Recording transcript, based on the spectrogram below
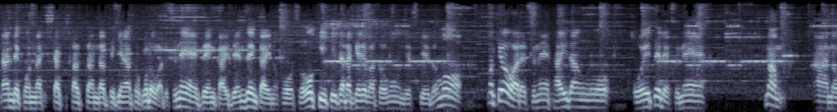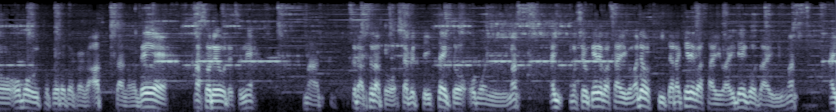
なんでこんな企画立ったんだ的なところはですね、前回、前々回の放送を聞いていただければと思うんですけれども、まあ、今日はですね、対談を終えてですね、まあ、あの、思うところとかがあったので、まあ、それをですね、まあ、つらつらと喋っていきたいと思います。はい。もしよければ最後までお聞きいただければ幸いでございます。はい。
